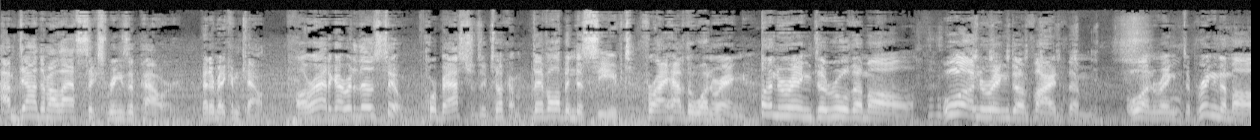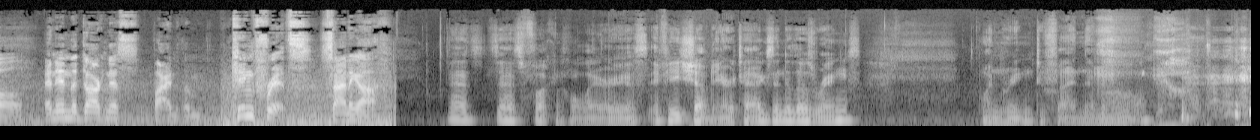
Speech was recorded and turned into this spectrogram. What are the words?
I'm down to my last six rings of power. Better make them count. All right, I got rid of those too. Poor bastards who took them. They've all been deceived, for I have the one ring. One ring to rule them all. One ring to find them. One ring to bring them all. And in the darkness, find them. King Fritz, signing off. That's that's fucking hilarious. If he shoved air tags into those rings, one ring to find them all.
